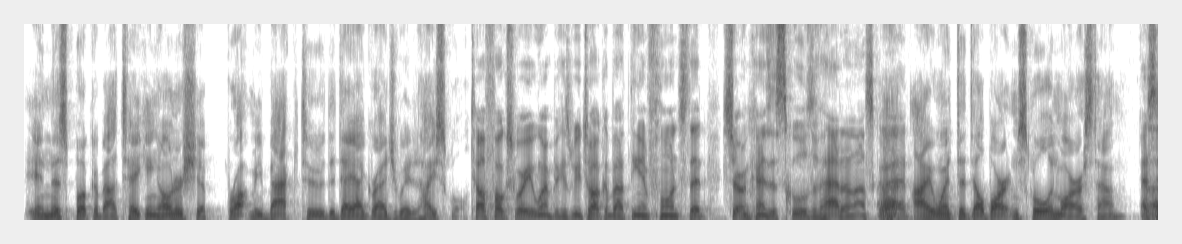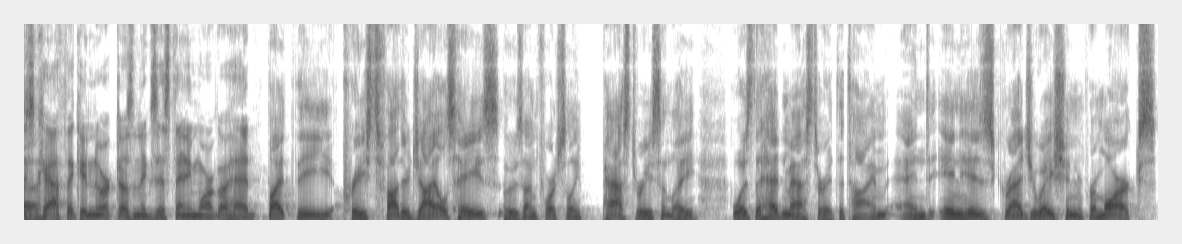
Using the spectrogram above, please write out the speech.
in this book about taking ownership brought me back to the day I graduated high school. Tell folks where you went because we talk about the influence that certain kinds of schools have had on us. Go uh, ahead. I went to Delbarton School in Morristown. Essex uh, Catholic in Newark doesn't exist anymore. Go ahead. But the priest, Father Giles Hayes, who's unfortunately passed recently, was the headmaster at the time. And in his graduation remarks,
